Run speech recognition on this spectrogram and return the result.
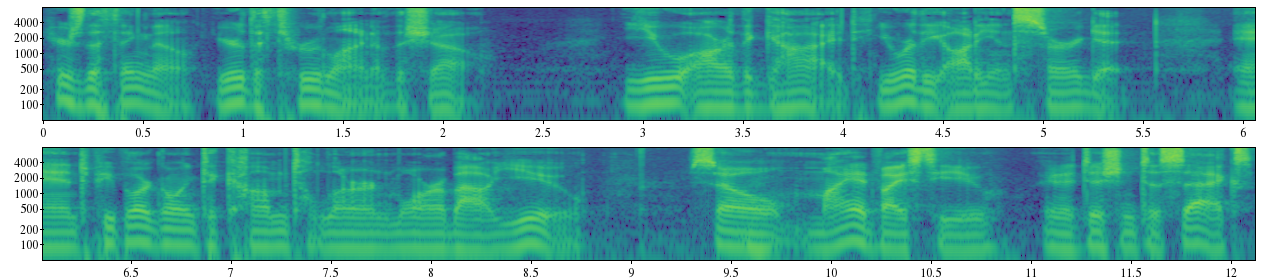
Here's the thing though. You're the through line of the show. You are the guide. You are the audience surrogate, and people are going to come to learn more about you. So my advice to you, in addition to sex,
